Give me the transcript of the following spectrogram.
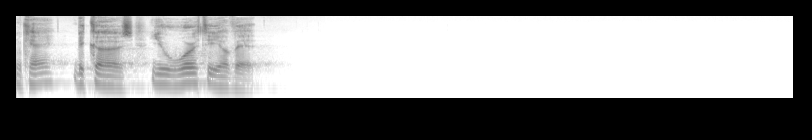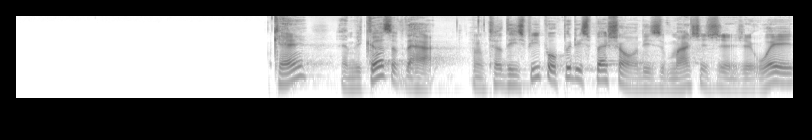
Okay? Because you're worthy of it. Okay? And because of that, so these people pretty special, these masters, Wei,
